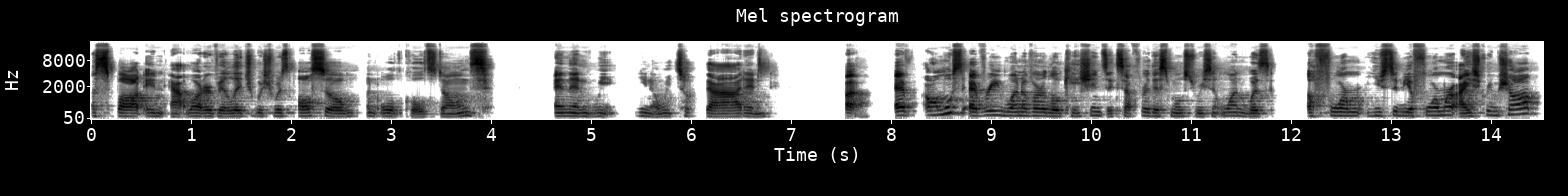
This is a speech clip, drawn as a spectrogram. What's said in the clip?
a spot in Atwater Village, which was also an old Cold Stones. And then we, you know, we took that and uh, ev- almost every one of our locations, except for this most recent one, was a form used to be a former ice cream shop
